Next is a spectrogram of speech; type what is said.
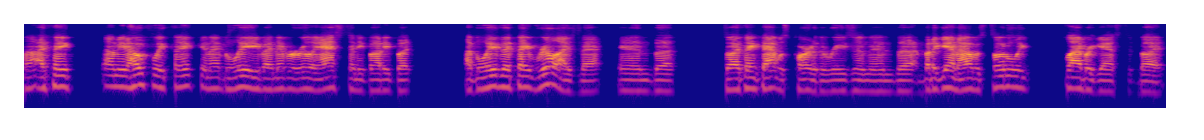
uh, I think, I mean, hopefully think, and I believe. I never really asked anybody, but I believe that they realized that, and uh, so I think that was part of the reason. And uh, but again, I was totally flabbergasted by it.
